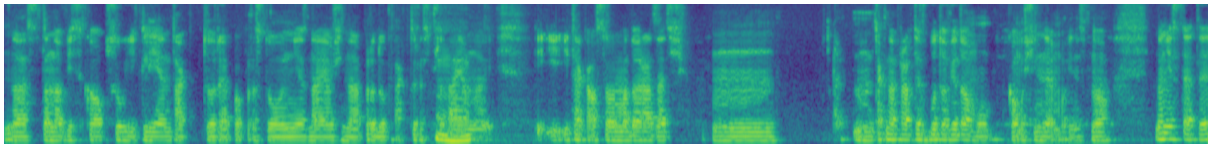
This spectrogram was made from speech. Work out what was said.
na stanowisko obsługi klienta, które po prostu nie znają się na produktach, które sprzedają. Mm -hmm. No i, i, i, taka osoba ma doradzać mm, Mm, tak naprawdę w budowie domu komuś innemu, więc no, no niestety,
